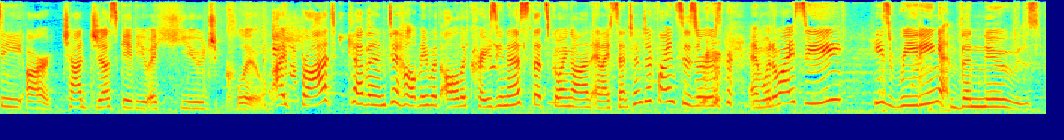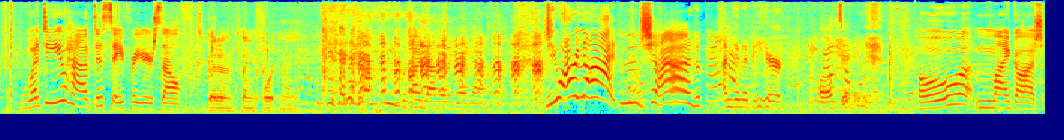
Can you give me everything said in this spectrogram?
SCR. Chad just gave you a huge clue. I brought Kevin to help me with all the craziness that's going on, and I sent him to find scissors. and what do I see? He's reading the news. What do you have to say for yourself? It's better than playing Fortnite. Which I'm downloading right now. You are not, Chad. I'm gonna be here all day. Oh my gosh.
